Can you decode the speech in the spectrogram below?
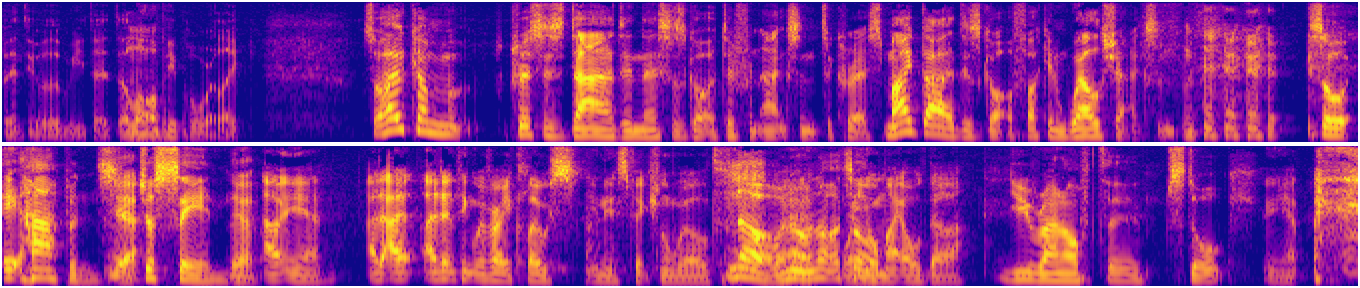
video that we did, a lot Mm. of people were like, "So how come Chris's dad in this has got a different accent to Chris? My dad has got a fucking Welsh accent, so it happens. Yeah. Just saying. Yeah. Uh, yeah. I, I, I don't think we're very close in this fictional world. No, where- no, not at where all. You're my old dar. You ran off to Stoke. Yeah.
